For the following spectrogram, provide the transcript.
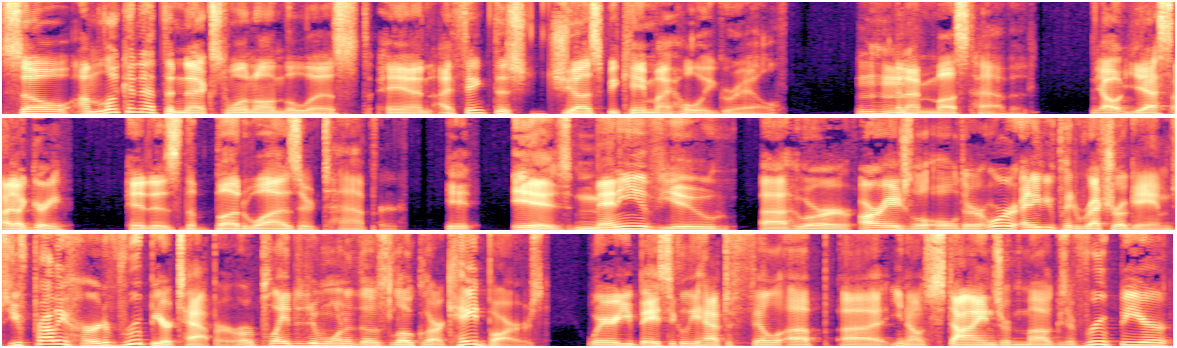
So I'm looking at the next one on the list, and I think this just became my holy grail, Mm-hmm. and I must have it. oh, yes, I agree. It is the Budweiser Tapper. It is. Many of you uh, who are our age, a little older, or any of you played retro games, you've probably heard of Root Beer Tapper or played it in one of those local arcade bars where you basically have to fill up, uh, you know, steins or mugs of root beer,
